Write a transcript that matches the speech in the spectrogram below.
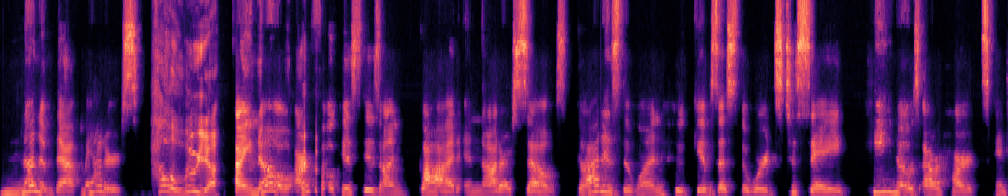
None of that matters. Hallelujah. I know our focus is on God and not ourselves. God is the one who gives us the words to say he knows our hearts and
